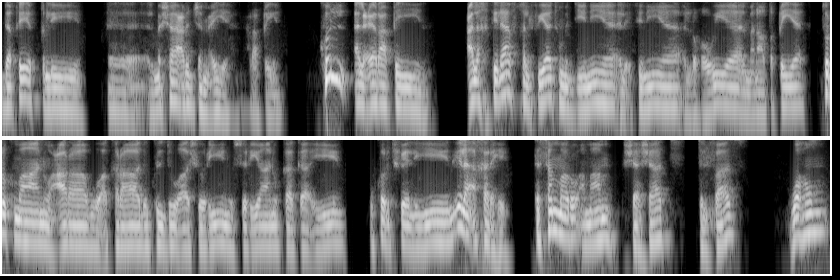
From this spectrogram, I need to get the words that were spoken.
دقيق للمشاعر الجمعية العراقية. كل العراقيين على اختلاف خلفياتهم الدينية الإثنية اللغوية المناطقية تركمان وعرب وأكراد وكلدو آشوريين وسريان وكاكائيين وكردفيليين إلى آخره تسمروا أمام شاشات تلفاز وهم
